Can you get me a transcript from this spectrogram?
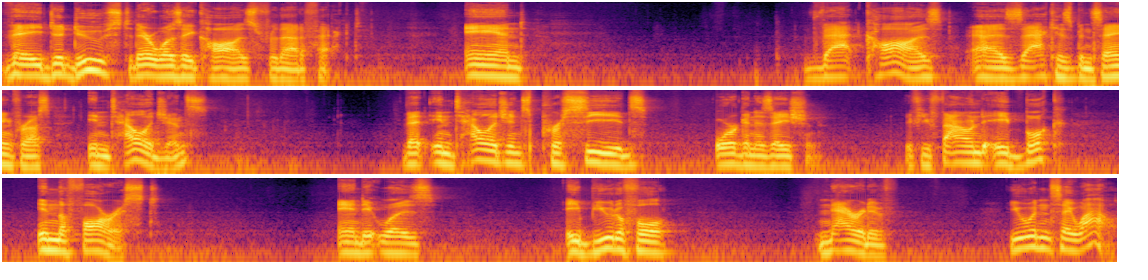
they deduced there was a cause for that effect. And that cause, as Zach has been saying for us, intelligence, that intelligence precedes organization. If you found a book in the forest and it was a beautiful narrative, you wouldn't say, wow,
